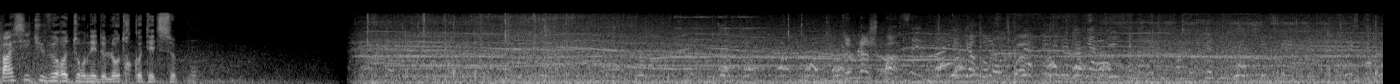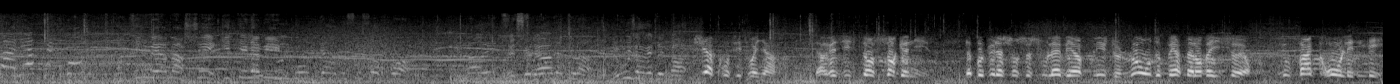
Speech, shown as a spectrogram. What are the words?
pas si tu veux retourner de l'autre côté de ce pont. Ne me lâche pas Regarde devant toi Continuez à marcher, quittez la ville Messieurs, dames, ne vous arrêtez pas Chers concitoyens, la résistance s'organise. La population se soulève et inflige de lourdes pertes à l'envahisseur. Nous vaincrons l'ennemi.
